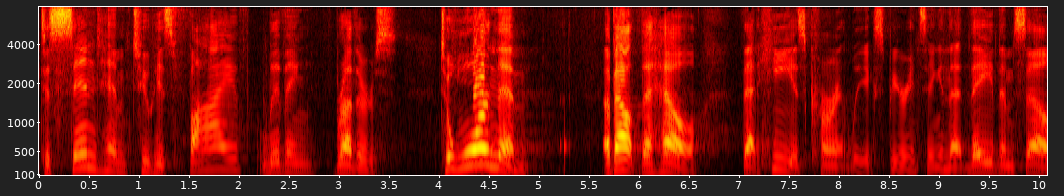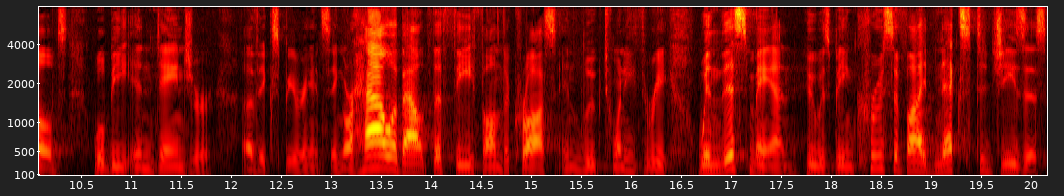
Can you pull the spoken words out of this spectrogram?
to send him to his five living brothers, to warn them about the hell that he is currently experiencing and that they themselves will be in danger of experiencing? Or how about the thief on the cross in Luke 23? When this man who was being crucified next to Jesus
